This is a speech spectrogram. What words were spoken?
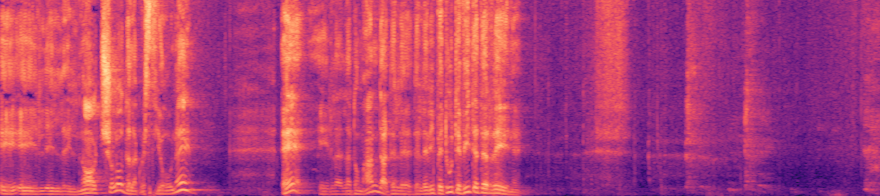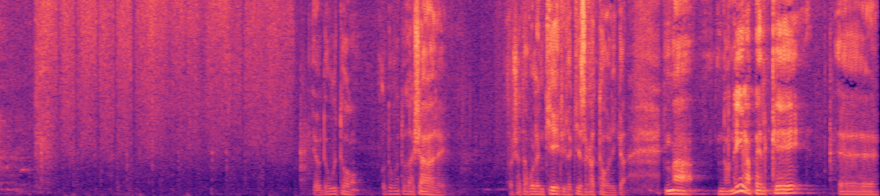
E, il, il, il, nocciolo della questione è il, la domanda delle, delle ripetute vite terrene. e ho dovuto, ho dovuto lasciare, ho lasciato volentieri la Chiesa Cattolica, ma non era perché eh,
